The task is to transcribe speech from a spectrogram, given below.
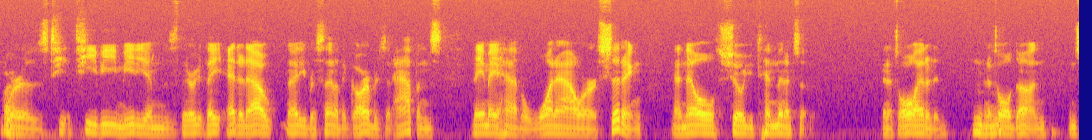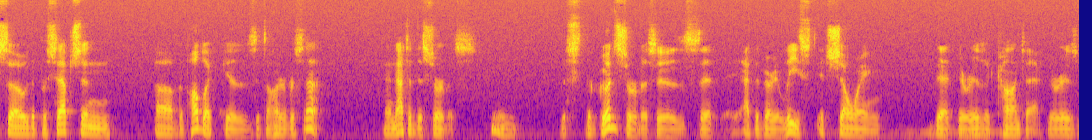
Whereas t- TV mediums, they they edit out 90% of the garbage that happens. They may have a one hour sitting and they'll show you 10 minutes of it. And it's all edited mm-hmm. and it's mm-hmm. all done. And so the perception of the public is it's 100%. And that's a disservice. Hmm. The, the good service is that at the very least it's showing that there is a contact, there is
